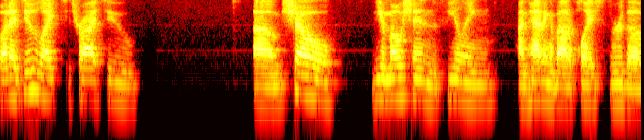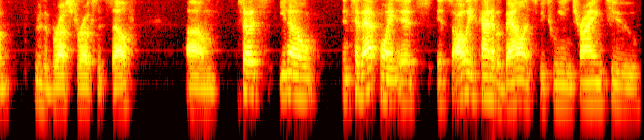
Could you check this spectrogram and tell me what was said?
But I do like to try to um, show the emotion and the feeling I'm having about a place through the through the brush strokes itself. Um, so it's you know, and to that point, it's it's always kind of a balance between trying to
